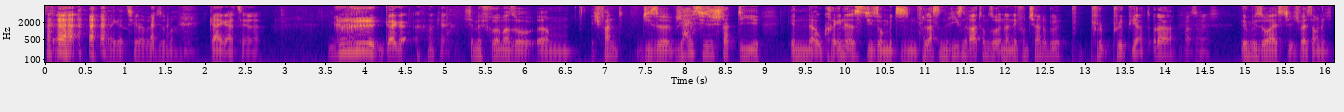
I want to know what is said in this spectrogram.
Ge Geiger. Geigerzähler würde Sinn machen. Geigerzähler. Grrr, Geiger. Okay. Ich habe mir früher immer so, ähm, ich fand diese, wie heißt diese Stadt, die in der Ukraine ist, die so mit diesem verlassenen Riesenrad und so in der Nähe von Tschernobyl, Pr Pripyat oder Weiß ich nicht. irgendwie so heißt die, ich weiß auch nicht.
